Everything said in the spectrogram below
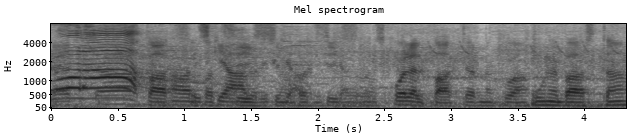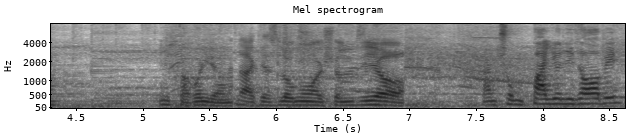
vola! Pazzo, No, rischiato, pazzissimo, rischiato, pazzissimo. rischiato. Qual è il pattern qua? Uno e basta. Il coglione. Dai, che slow motion, zio. Lancio un paio di topi.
